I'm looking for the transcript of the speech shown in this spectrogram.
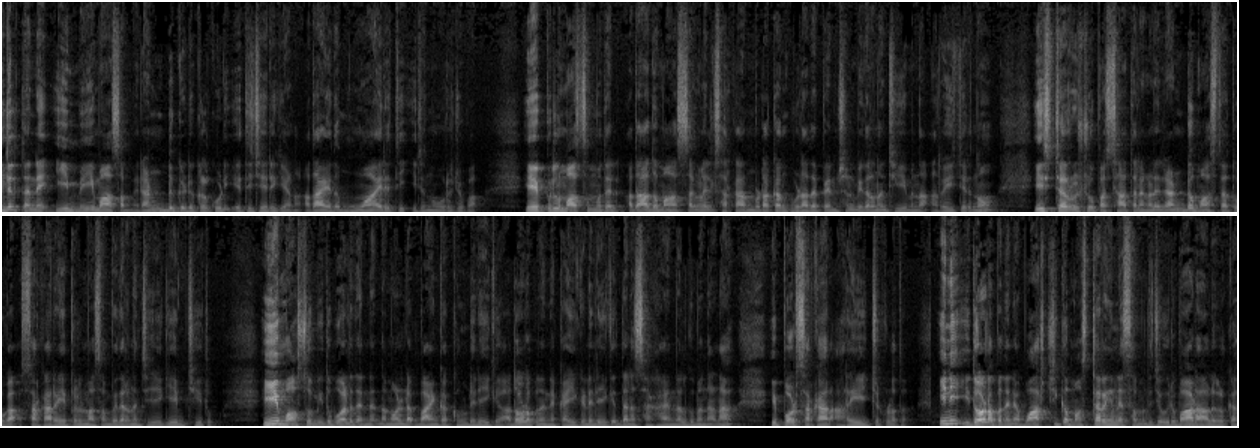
ഇതിൽ തന്നെ ഈ മെയ് മാസം രണ്ട് ഗഡുക്കൾ കൂടി എത്തിച്ചേരുകയാണ്. അതായത് മൂവായിരത്തി രൂപ. ഏപ്രിൽ മാസം മുതൽ അതാത് മാസങ്ങളിൽ സർക്കാർ മുടക്കം കൂടാതെ പെൻഷൻ വിതരണം ചെയ്യുമെന്ന് അറിയിച്ചിരുന്നു. ഈസ്റ്റർ വിഷു പശ്ചാത്തലങ്ങളിൽ രണ്ട് മാസത്തെ തുക സർക്കാർ ഏപ്രിൽ മാസം വിതരണം ചെയ്യുകയും ചെയ്തു. ഈ മാസവും ഇതുപോലെ തന്നെ നമ്മളുടെ ബാങ്ക് അക്കൗണ്ടിലേക്ക് അതോടൊപ്പം തന്നെ കൈകളിലേക്ക് ധനസഹായം നൽകുമെന്നാണ് ഇപ്പോൾ സർക്കാർ അറിയിച്ചിട്ടുള്ളത്. ഇനി ഇതോടൊപ്പം തന്നെ വാർഷിക മസ്റ്ററിങ്ങിനെ സംബന്ധിച്ച് ഒരുപാട് ആളുകൾക്ക്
